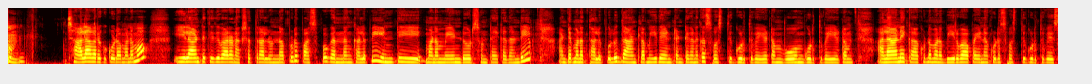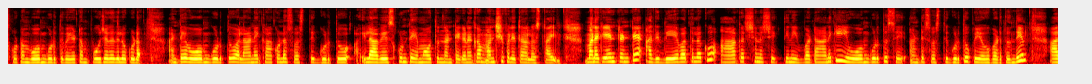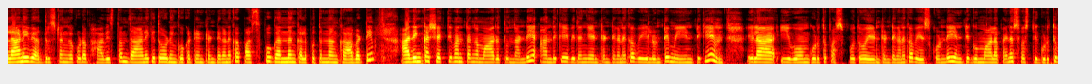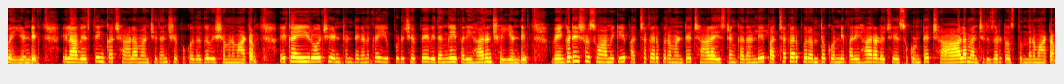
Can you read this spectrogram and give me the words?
చాలా వరకు కూడా మనము ఇలాంటి తిదివార నక్షత్రాలు ఉన్నప్పుడు పసుపు గంధం కలిపి ఇంటి మన మెయిన్ డోర్స్ ఉంటాయి కదండి. అంటే మన తలుపులు దాంట్లో మీద ఏంటంటే కనుక స్వస్తి గుర్తు వేయటం ఓం గుర్తు వేయటం అలానే కాకుండా మన బీరువా పైన కూడా స్వస్తి గుర్తు వేసుకోవటం ఓం గుర్తు వేయటం పూజ గదిలో కూడా. అంటే ఓం గుర్తు అలానే కాకుండా స్వస్తి గుర్తు ఇలా వేసుకుంటే ఏమవుతుందంటే కనుక మంచి ఫలితాలు వస్తాయి. మనకేంటంటే అది దేవతలకు ఆకర్షణ శక్తిని ఇవ్వటానికి ఈ ఓం గుర్తు అంటే స్వస్తి గుర్తు ఉపయోగపడుతుంది. అలానే అదృష్టంగా కూడా భావిస్తాం. దానికి తోడు ఇంకొకటి ఏంటంటే కనుక పసుపు గంధం కలుపుతున్నాం కాబట్టి కాబట్టి అది ఇంకా శక్తివంతంగా మారుతుందండి. అందుకే ఈ విధంగా ఏంటంటే కనుక వీలుంటే మీ ఇంటికి ఇలా ఈ ఓం గుర్తు పసుపుతో ఏంటంటే కనుక వేసుకోండి. ఇంటి గుమ్మాలపైన స్వస్తి గుర్తు వేయండి. ఇలా వేస్తే ఇంకా చాలా మంచిదని చెప్పుకోదగ్గ విషయం అనమాట ఇక ఈ రోజు ఏంటంటే కనుక ఇప్పుడు చెప్పే విధంగా ఈ పరిహారం చేయండి. వెంకటేశ్వర స్వామికి పచ్చకర్పూరం అంటే చాలా ఇష్టం కదండి. పచ్చకర్పూరంతో కొన్ని పరిహారాలు చేసుకుంటే చాలా మంచి రిజల్ట్ వస్తుందన్నమాట.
